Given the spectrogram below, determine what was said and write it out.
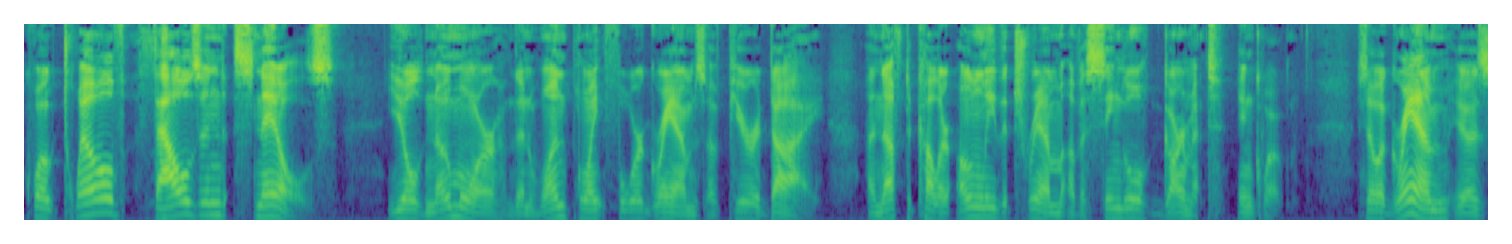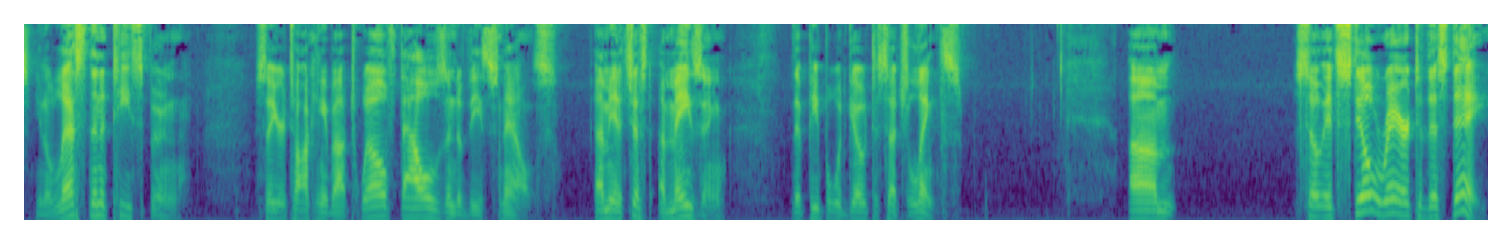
quote, 12,000 snails yield no more than 1.4 grams of pure dye, enough to color only the trim of a single garment, end quote. So a gram is, you know, less than a teaspoon. So you're talking about 12,000 of these snails. I mean, it's just amazing that people would go to such lengths. Um, so it's still rare to this day.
